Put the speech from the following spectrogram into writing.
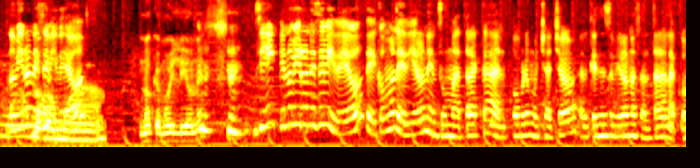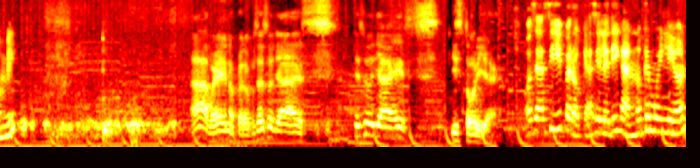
¿No vieron ese video? no. No que muy leones. Sí, ¿que no vieron ese video de cómo le dieron en su matraca al pobre muchacho al que se subieron a saltar a la combi? Ah, bueno, pero pues eso ya es. Eso ya es historia. O sea, sí, pero que así le digan, ¿no? Que muy león.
